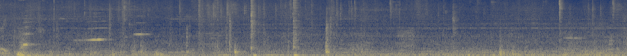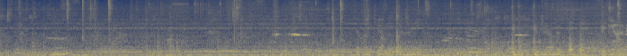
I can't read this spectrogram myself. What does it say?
つい雪はめっちゃ綺麗です雪は降って雪はね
